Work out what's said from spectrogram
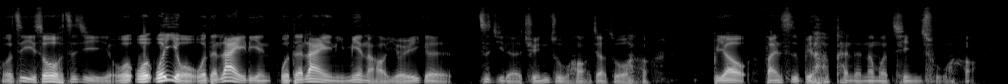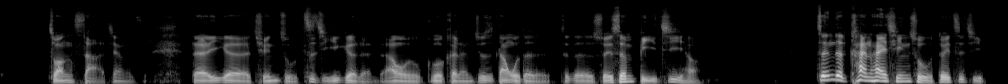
我自己说我自己，我我我有我的赖连，我的赖里面呢哈有一个自己的群主哈，叫做 不要凡事不要看得那么清楚哈，装傻这样子的一个群主，自己一个人，然后我我可能就是当我的这个随身笔记哈，真的看太清楚对自己。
